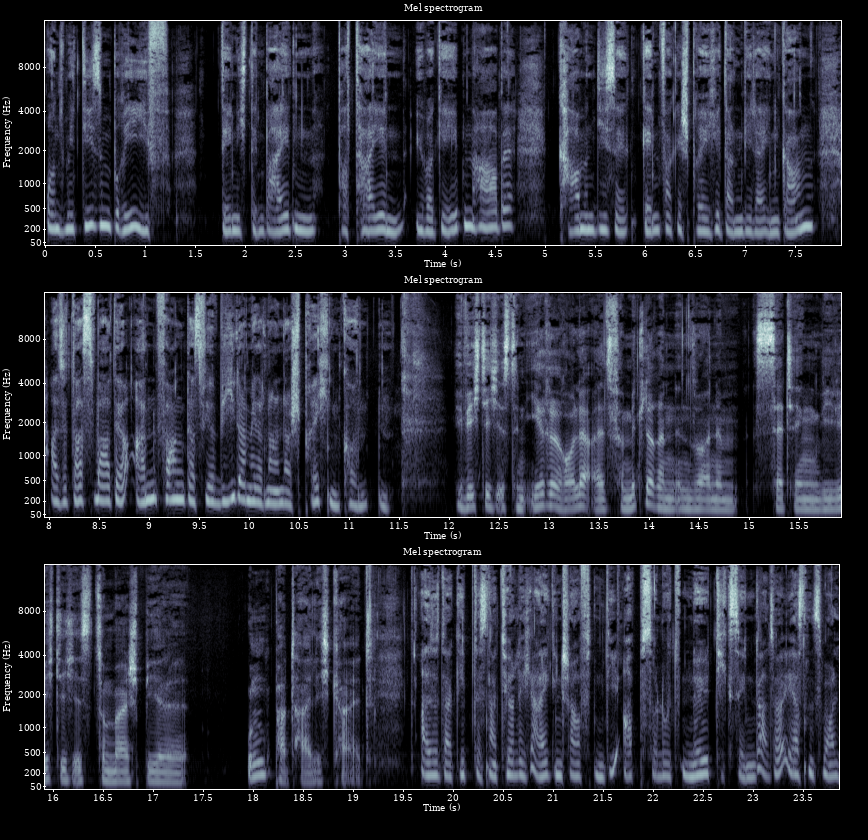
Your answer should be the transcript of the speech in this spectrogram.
Und mit diesem Brief, den ich den beiden Parteien übergeben habe, kamen diese Genfer Gespräche dann wieder in Gang. Also das war der Anfang, dass wir wieder miteinander sprechen konnten. Wie wichtig ist denn Ihre Rolle als Vermittlerin in so einem Setting? Wie wichtig ist zum Beispiel Unparteilichkeit? Also da gibt es natürlich Eigenschaften, die absolut nötig sind. Also erstens mal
